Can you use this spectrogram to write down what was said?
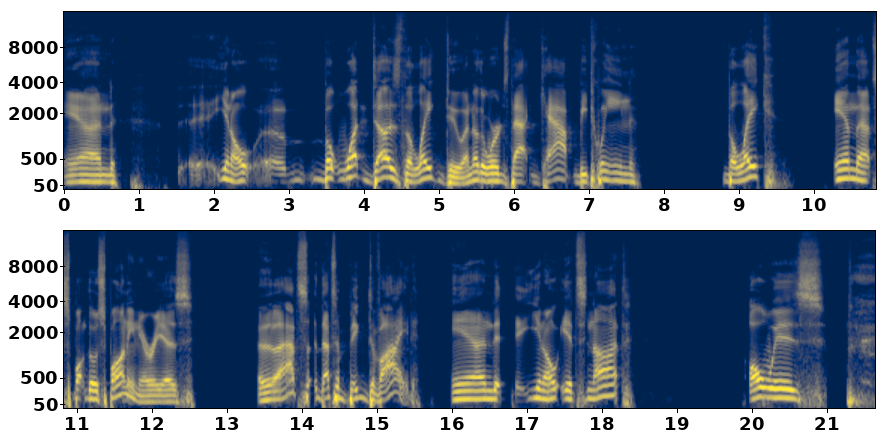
And, you know, uh, but what does the lake do? In other words, that gap between the lake and that sp- those spawning areas that's that's a big divide and you know it's not always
